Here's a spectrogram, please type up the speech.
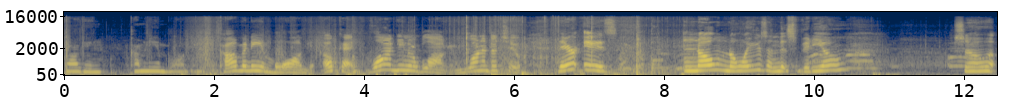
vlogging, comedy and vlogging. Comedy and blogging. Okay, vlogging or blogging, one of the two. There is no noise in this video. So,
